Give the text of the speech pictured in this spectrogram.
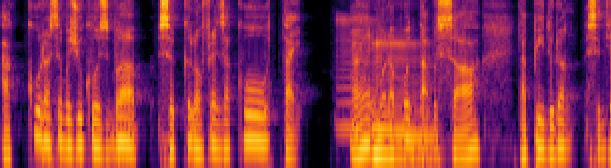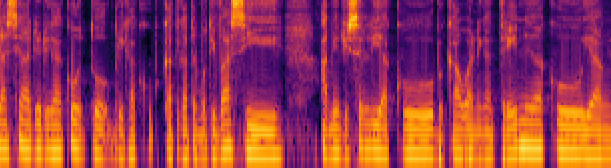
Aku rasa bersyukur sebab circle of friends aku tight. Hmm. Eh, walaupun tak besar tapi diorang sentiasa ada dengan aku untuk beri aku kata-kata motivasi. I mean recently aku berkawan dengan trainer aku yang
